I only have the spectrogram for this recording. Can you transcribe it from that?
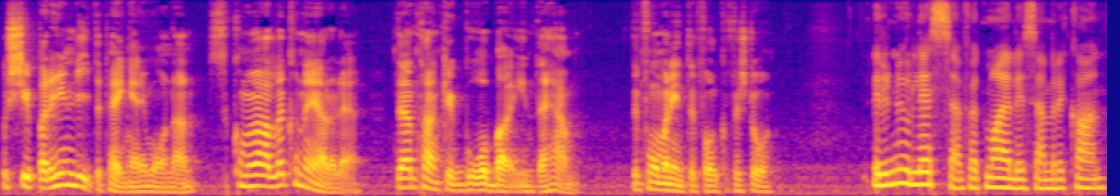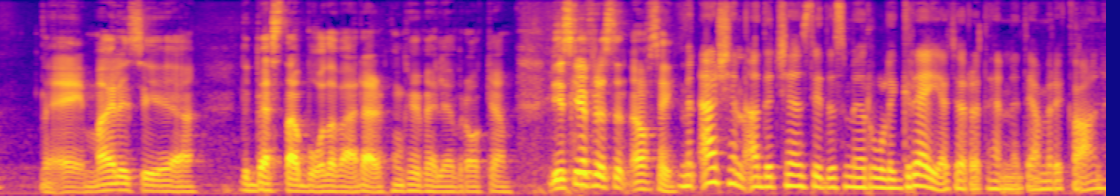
och chippar in lite pengar i månaden så kommer vi alla kunna göra det. Den tanken går bara inte hem. Det får man inte folk att förstå. Är du nu ledsen för att Miley är amerikan? Nej, Miley är det bästa av båda världar. Hon kan ju välja och vraka. Det ska jag förresten... Ja, säg. Men erkänn att det känns lite som en rolig grej att göra henne till amerikan.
